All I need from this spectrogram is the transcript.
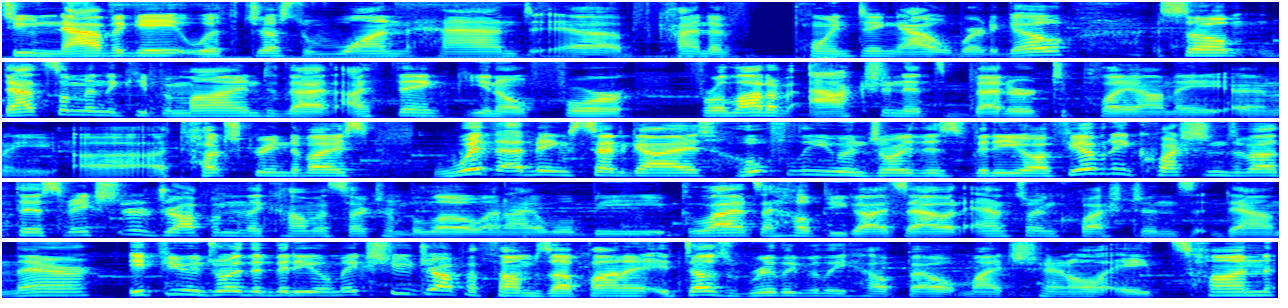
to navigate with just one hand uh, kind of pointing out where to go. So that's something to keep in mind that I think you know for for a lot of action it's better to play on a, on a, uh, a touchscreen device. With that being said guys hopefully you enjoyed this video. If you have any questions about this make sure to drop them in the comment section below and I will be glad to help you guys out answering questions down there. If you enjoyed the video make sure you drop a thumbs up on it. It does really really help out my channel a ton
